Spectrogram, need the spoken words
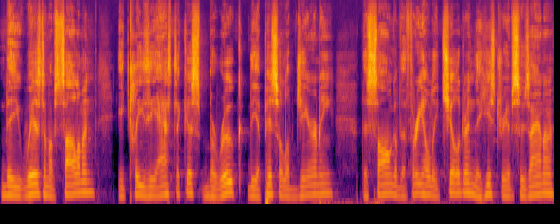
the wisdom of Solomon, Ecclesiasticus, Baruch, the epistle of Jeremy, the song of the three holy children, the history of Susanna,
